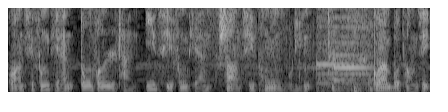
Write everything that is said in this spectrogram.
广汽丰田、东风日产、一汽丰田、上汽通用五菱。公安部统计，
